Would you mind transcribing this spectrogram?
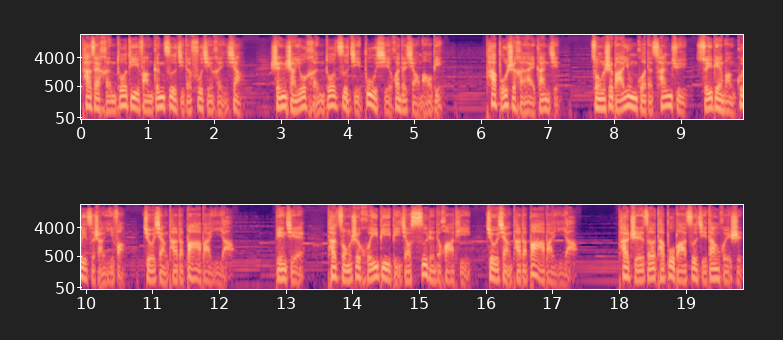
他在很多地方跟自己的父亲很像，身上有很多自己不喜欢的小毛病。他不是很爱干净，总是把用过的餐具随便往柜子上一放，就像他的爸爸一样，并且他总是回避比较私人的话题，就像他的爸爸一样。他指责他不把自己当回事，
